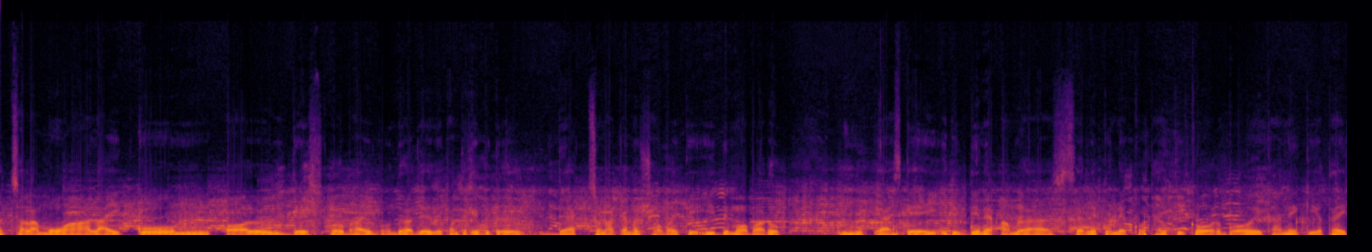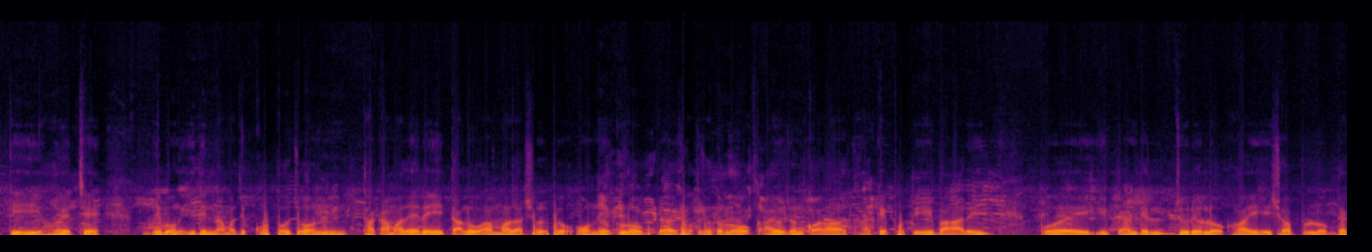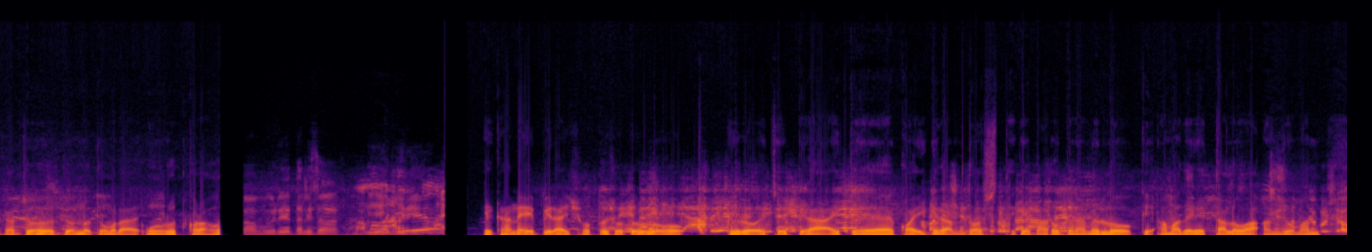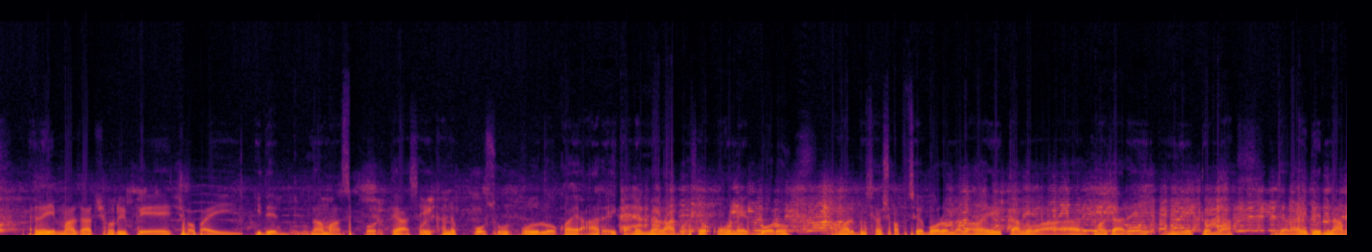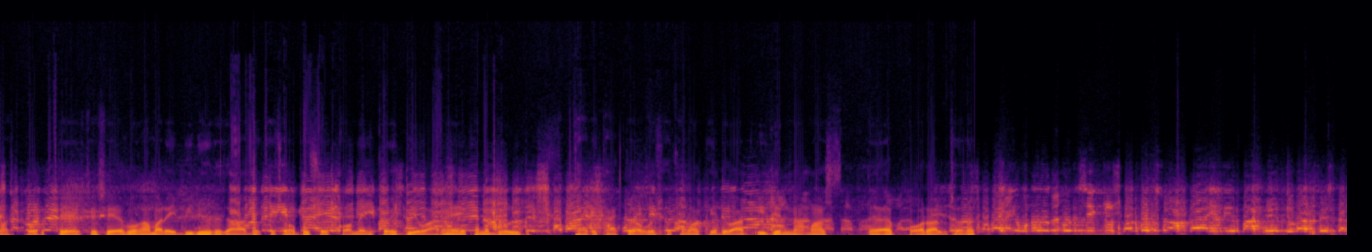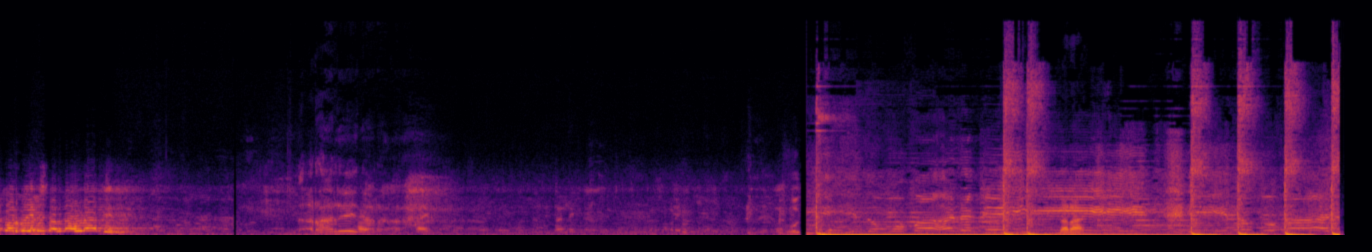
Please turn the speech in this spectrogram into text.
আসসালামু আলাইকুম অল দেশ ও ভাই বন্ধুরা, যে যেখান থেকে ভিডিও দেখছ না কেন, সবাইকে ঈদ মোবারক। আজকে এই ঈদের দিনে আমরা ছেলে পেলে কোথায় কি করব, এখানে কোথায় কি হয়েছে, এবং ঈদের নামাজে কতজন থাকা, আমাদের এই তালোয়া মাজার শরীফে অনেক লোক, প্রায় শত শত লোক আয়োজন করা থাকে প্রতিবারই প্যান্ডেল জুড়ে লোক হয়, এইসব লোক দেখার জন্য তোমরা অনুরোধ করা হয় এখানে প্রায় শত শত লোক রয়েছে, প্রায় কয়েক কয় গ্রাম, দশ থেকে বারো গ্রামের লোক আমাদের তালোয়া আঞ্জুমান এই মাজার শরীফে সবাই ঈদের নামাজ পড়তে আসে। এখানে প্রচুর লোক হয় আর এখানে মেলা বসে। অনেক বড়। আমার বিশ্বাস সবচেয়ে বড় মেলা হয় এই তালোয়া মাজারে। তোমরা যারা ঈদের নামাজ পড়তে এসেছে এবং আমার এই ভিডিওতে যারা দেখেছ, অবশ্যই কমেন্ট করে দিও। আর হ্যাঁ এখানে ভুল থাকে, থাকলে অবশ্যই ক্ষমাকে দিও। আর ঈদের নামাজ পড়ার জন্য সবাইকে অনুরোধ করছি, একটু সর্বোচ্চ আমরা ঈদের মাঠে দেওয়ার চেষ্টা করব ইনশাল্লাহ আরে দাঁড়া। দাঁড়া।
